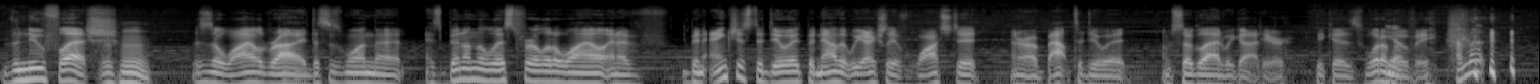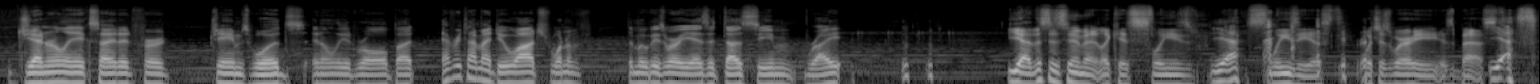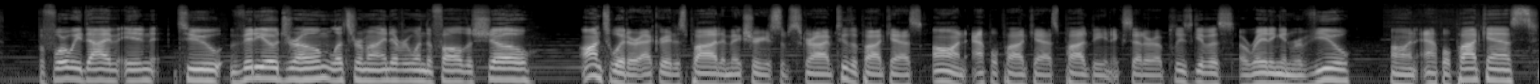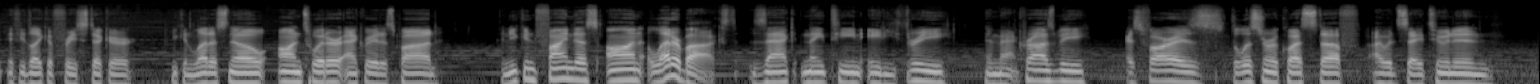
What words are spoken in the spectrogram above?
the new flesh. Hmm. This is a wild ride. This is one that has been on the list for a little while, and I've been anxious to do it, but now that we actually have watched it and are about to do it, I'm so glad we got here because what a Yeah. movie. I'm not generally excited for James Woods in a lead role, but every time I do watch one of the movies where he is, it does seem right. Yeah, this is him at like his sleaze Yeah. sleaziest, which is where he is best. Yes. Before we dive into Videodrome, let's remind everyone to follow the show on Twitter at Greatest Pod and make sure you're subscribed to the podcast on Apple Podcasts, Podbean, etc. Please give us a rating and review on Apple Podcasts. If you'd like a free sticker, you can let us know on Twitter at Greatest Pod. And you can find us on Letterboxd, Zach1983 and Matt Crosby. As far as the listener request stuff, I would say tune in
